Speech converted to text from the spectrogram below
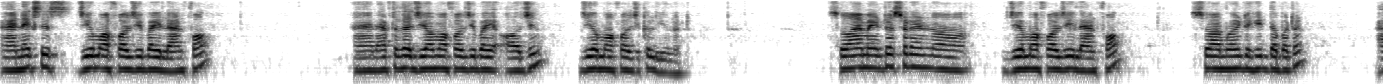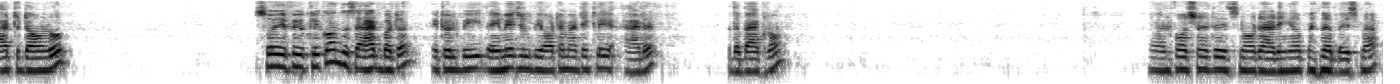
and next is geomorphology by landform. And after that geomorphology by origin geomorphological unit. So I'm interested in uh, geomorphology landform. So I'm going to hit the button add to download. So if you click on this add button it will be the image will be automatically added to the background. Unfortunately it's not adding up in the base map.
